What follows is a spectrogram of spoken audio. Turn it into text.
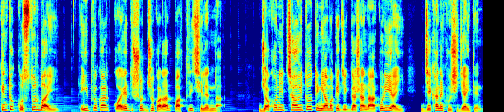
কিন্তু কস্তুরবাই এই প্রকার কয়েদ সহ্য করার পাত্রী ছিলেন না। যখন ইচ্ছা হইত তিনি আমাকে জিজ্ঞাসা না করিয়াই যেখানে খুশি যাইতেন।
